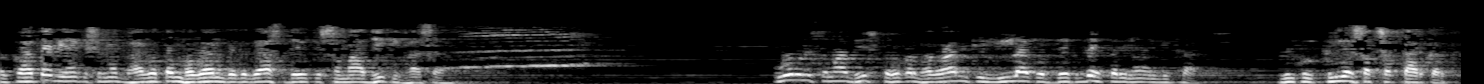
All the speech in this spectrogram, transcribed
और कहते भी हैं कि श्रीमद भागवतम भगवान वेदव्यास देव की समाधि की भाषा है। पूर्ण समाधिस्थ होकर भगवान की लीला को देख देख कर इन्होंने लिखा। बिल्कुल क्लियर साक्षात्कार कर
